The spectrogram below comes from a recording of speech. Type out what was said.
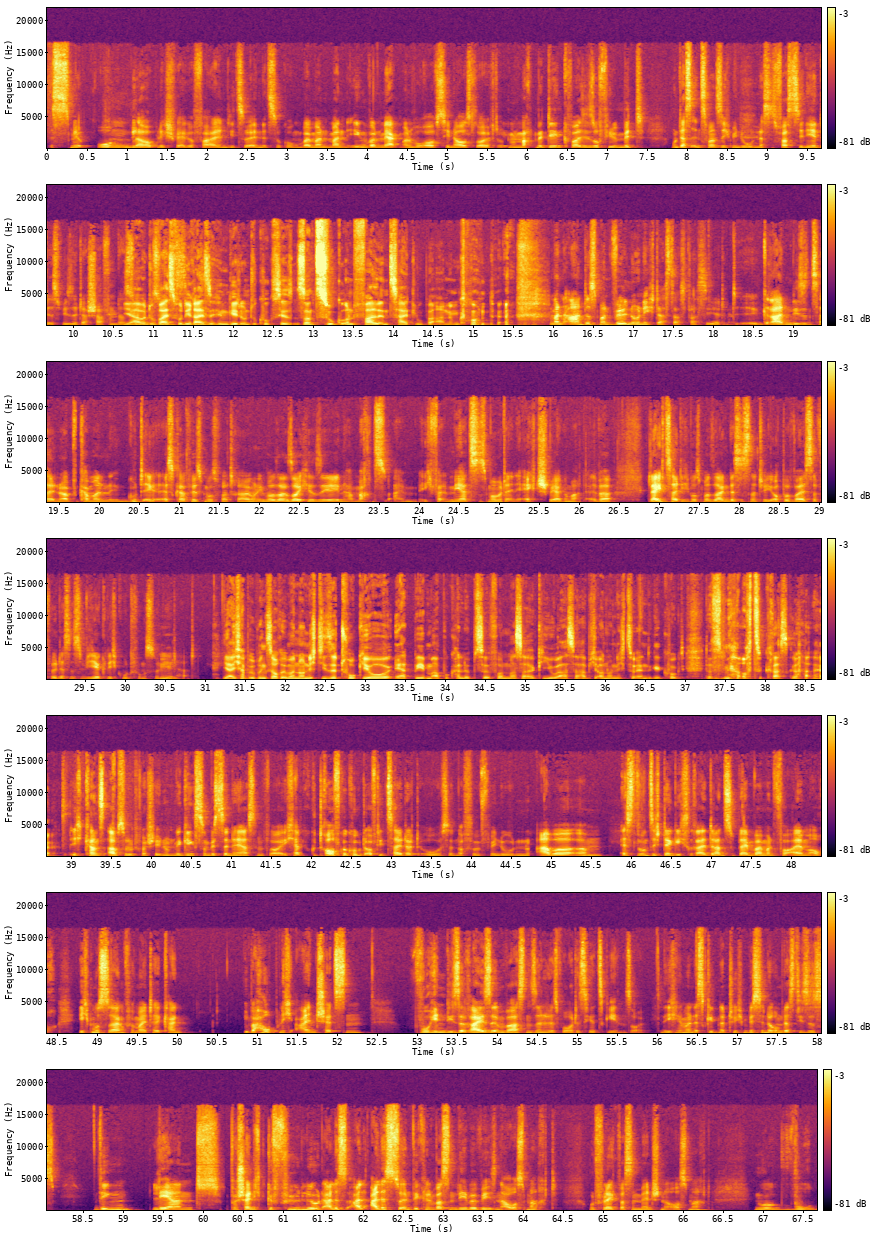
es ist mir unglaublich schwer gefallen, die zu Ende zu gucken, weil man, man irgendwann merkt man, worauf es hinausläuft. Und man macht mit denen quasi so viel mit, und das in 20 Minuten, dass es faszinierend ist, wie sie das schaffen. Das ja, so aber du weißt, wo die Reise hingeht und du guckst hier so einen Zugunfall in Zeitlupe an im Grunde. Man ahnt es, man will nur nicht, dass das passiert. Äh, gerade in diesen Zeiten kann man gut Eskapismus vertragen. Und ich muss sagen, solche Serien machen es einem, ich, mir hat es das momentan echt schwer gemacht. Aber gleichzeitig muss man sagen, das ist natürlich auch Beweis dafür, dass es wirklich gut funktioniert mhm. hat. Ja, ich habe übrigens auch immer noch nicht diese Tokio-Erdbeben-Apokalypse von Masaaki Uasa, habe ich auch noch nicht zu Ende geguckt. Das ist mir auch zu krass gerade. Ich kann es absolut verstehen. Und mir ging es so ein bisschen in der ersten Folge. Ich habe drauf geguckt auf die Zeit, dachte, oh, es sind noch fünf Minuten. Aber ähm, es lohnt sich, denke ich, dran zu bleiben, weil man vor allem auch, ich muss sagen, für meinen Teil kann überhaupt nicht einschätzen, wohin diese Reise im wahrsten Sinne des Wortes jetzt gehen soll. Ich nehme an, es geht natürlich ein bisschen darum, dass dieses Ding lernt wahrscheinlich Gefühle und alles, alles zu entwickeln, was ein Lebewesen ausmacht und vielleicht was ein Menschen ausmacht. Nur wo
